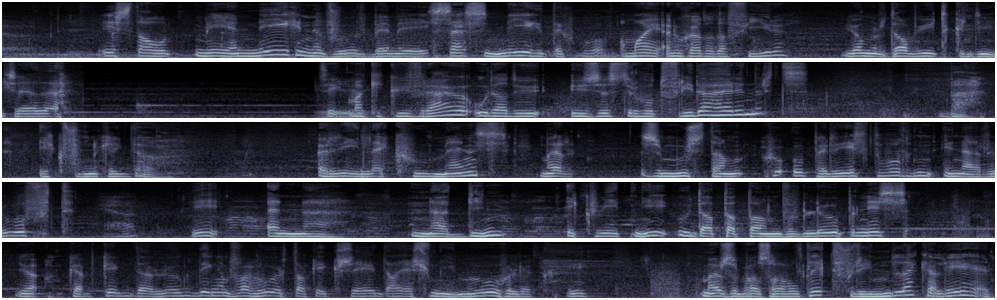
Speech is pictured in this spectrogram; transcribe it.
is het al met een negende voor bij mij, 96 geworden. Amai, en hoe gaat dat vieren? Jongen, dat weet ik niet. Hè. Zeg, mag ik u vragen hoe dat u uw zuster Godfrida herinnert? Bah, ik vond ik dat een redelijk goed mens, maar ze moest dan geopereerd worden in haar hoofd. Ja. En uh, nadien, ik weet niet hoe dat, dat dan verlopen is. Ja, ik heb ik daar ook dingen van gehoord dat ik zei, dat is niet mogelijk. Hé. Maar ze was altijd vriendelijk, alleen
